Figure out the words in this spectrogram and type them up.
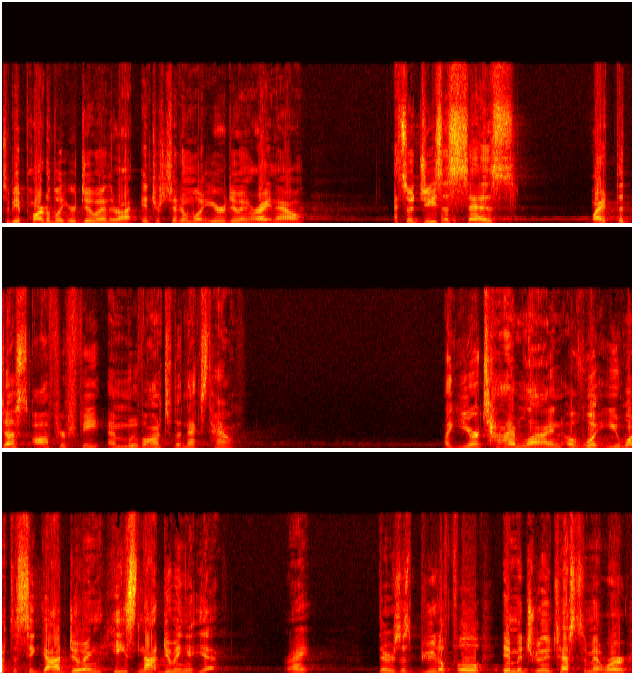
to be a part of what you're doing. They're not interested in what you're doing right now. And so Jesus says, wipe the dust off your feet and move on to the next town. Like your timeline of what you want to see God doing, He's not doing it yet, right? There's this beautiful imagery in the New Testament where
